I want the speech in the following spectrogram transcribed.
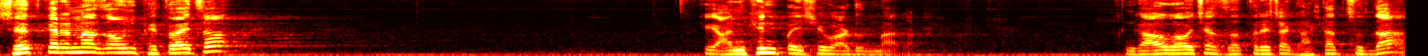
शेतकऱ्यांना जाऊन फितवायचं की आणखीन पैसे वाढून मागा गावगावच्या जत्रेच्या घाटात सुद्धा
